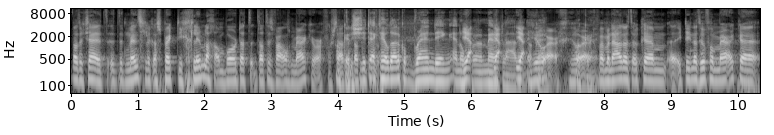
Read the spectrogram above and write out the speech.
wat ik zei, het, het, het, menselijke aspect, die glimlach aan boord, dat, dat is waar ons merk heel erg voor staat. Okay, dus je zit echt heel duidelijk op branding en op ja, uh, merkladen. Ja, ja okay. heel erg. Heel okay. erg. We benaderen het ook, um, ik denk dat heel veel merken,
